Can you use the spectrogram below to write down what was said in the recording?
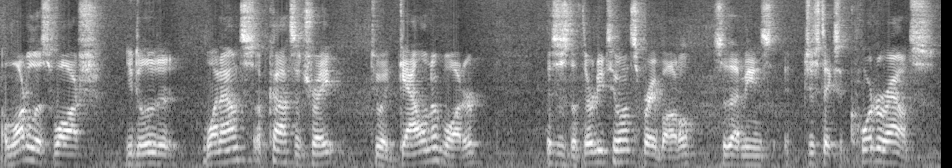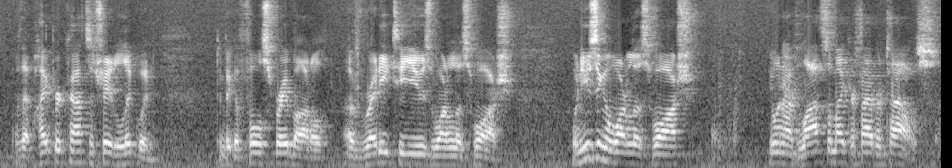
A waterless wash, you dilute it one ounce of concentrate to a gallon of water. This is the 32 ounce spray bottle, so that means it just takes a quarter ounce of that hyper concentrated liquid to make a full spray bottle of ready to use waterless wash. When using a waterless wash, you want to have lots of microfiber towels,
